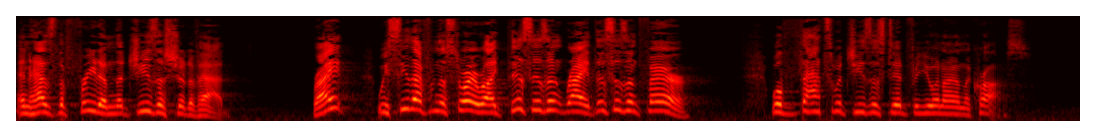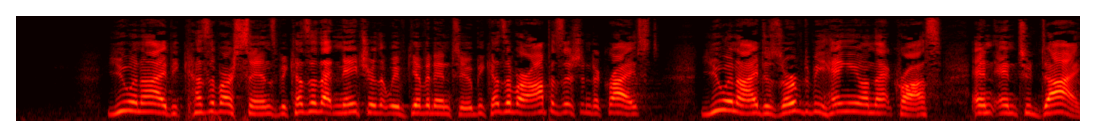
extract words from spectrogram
and has the freedom that Jesus should have had. Right? We see that from the story. We're like, this isn't right. This isn't fair. Well, that's what Jesus did for you and I on the cross. You and I, because of our sins, because of that nature that we've given into, because of our opposition to Christ, you and I deserve to be hanging on that cross and, and to die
